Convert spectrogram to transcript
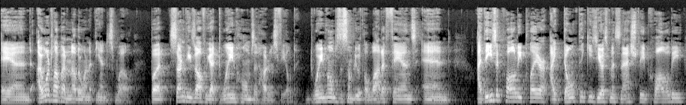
and I want to talk about another one at the end as well. But starting things off, we got Duane Holmes at Huddersfield. Duane Holmes is somebody with a lot of fans, and I think he's a quality player. I don't think he's U.S. men's national team quality,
